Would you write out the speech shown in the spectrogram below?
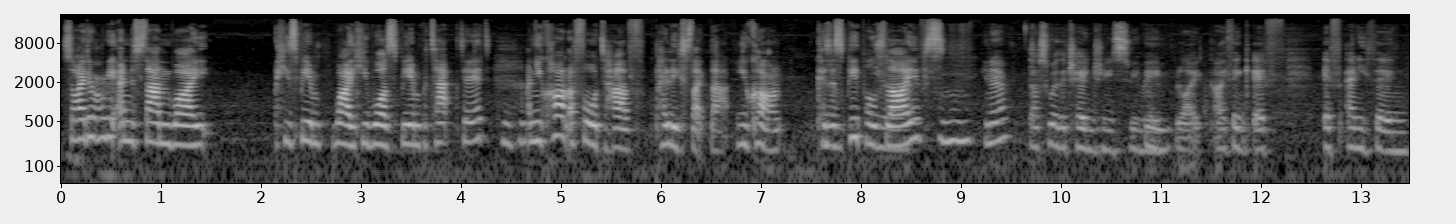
So I don't really understand why he's being why he was being protected, Mm-hmm. and you can't afford to have police like that. You can't because it's mm, people's Yeah. lives. Mm-hmm. You know. That's where the change needs to be made. Mm. Like I think if if anything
